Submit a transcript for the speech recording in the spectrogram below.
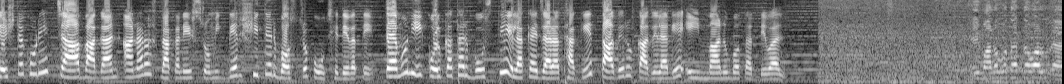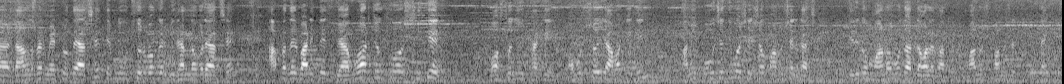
চেষ্টা করি চা বাগান আনারস বাগানের শ্রমিকদের শীতের বস্ত্র পৌঁছে দেওয়াতে। তেমনি কলকাতার বস্তি এলাকায় যারা থাকে তাদেরও কাজে লাগে এই মানবতার দেওয়াল। এই মানবতার দেওয়াল ডানলপের মেট্রোতে আছে তেমনি উত্তরবঙ্গের বিধাননগরে আছে। আপনাদের বাড়িতে ব্যবহারযোগ্য শীতের বস্ত্র যদি থাকে, অবশ্যই আমাকে দিন, আমি পৌঁছে দিব সেই সব মানুষের কাছে। এরকম মানবতার দেওয়ালের মাধ্যমে, মানুষ মানুষের থ্যাংক ইউ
